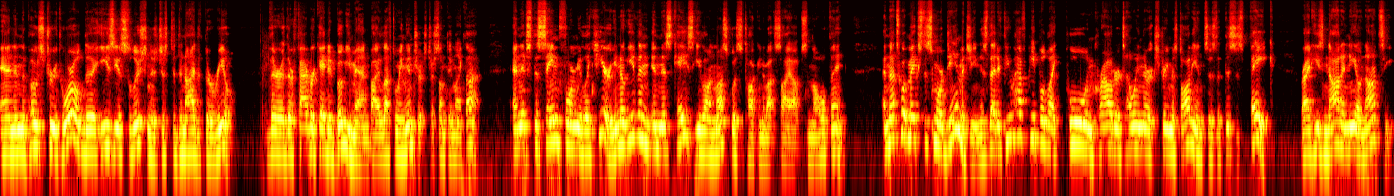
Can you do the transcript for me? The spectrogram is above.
And in the post-truth world, the easiest solution is just to deny that they're real. They're they're fabricated boogeyman by left-wing interest or something like that. And it's the same formula here. You know, even in this case, Elon Musk was talking about psyops and the whole thing. And that's what makes this more damaging is that if you have people like Pool and Crowder telling their extremist audiences that this is fake, right? He's not a neo-Nazi.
